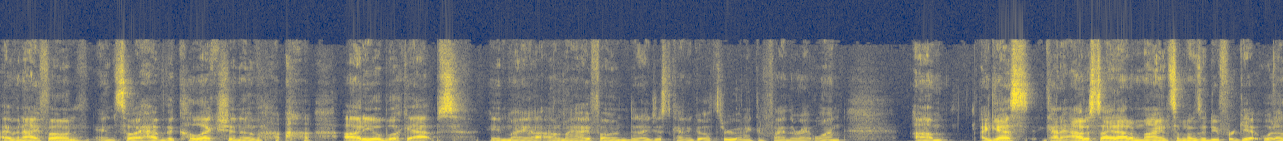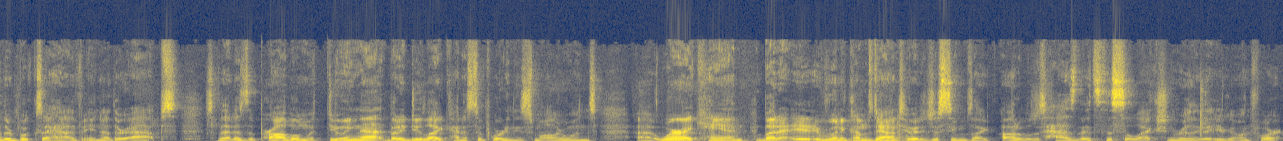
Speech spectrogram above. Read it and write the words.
I have an iPhone, and so I have the collection of audiobook apps in my on my iPhone that I just kind of go through and I can find the right one. Um, I guess kind of out of sight, out of mind. Sometimes I do forget what other books I have in other apps. So that is the problem with doing that. But I do like kind of supporting these smaller ones uh, where I can. But it, when it comes down to it, it just seems like Audible just has it's the selection really that you're going for,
